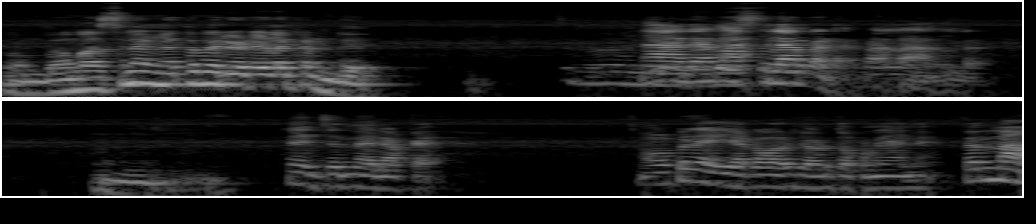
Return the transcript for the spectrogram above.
ഒമ്പതാം മാസത്തിൽ അങ്ങനത്തെ പരിപാടികളൊക്കെ ഉണ്ട്. നാലാം മാസത്തിലാ ഇവിടെ വെള്ളാണല്ലോ ഉം. അവൾക്ക് നെയ്യൊക്കെ കുറച്ച് കൊടുത്തോക്കണം ഞാൻ തന്നോ?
